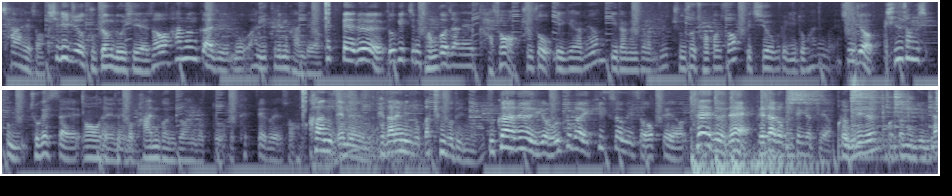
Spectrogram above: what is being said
차 해서 시리즈 국경 도시에서 함흥까지 뭐 한 이틀이면 간대요. 택배를 쏘기쯤 정거장에 가서 주소 얘기하면 일하는 사람들이 주소 적어서 그 지역으로 이동하는 거예요. 심지어 신성식품 조 갯살 어, 같은 네네. 거 반 건조한 것도 그 택배로 해서 북한에는 배달의 민족 같은 것도 있나요? 북한은 이거 오토바이 퀵 서비스 없대요. 최근에 배달업이 생겼대요. 그럼 우리는 어떤 민족이다?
